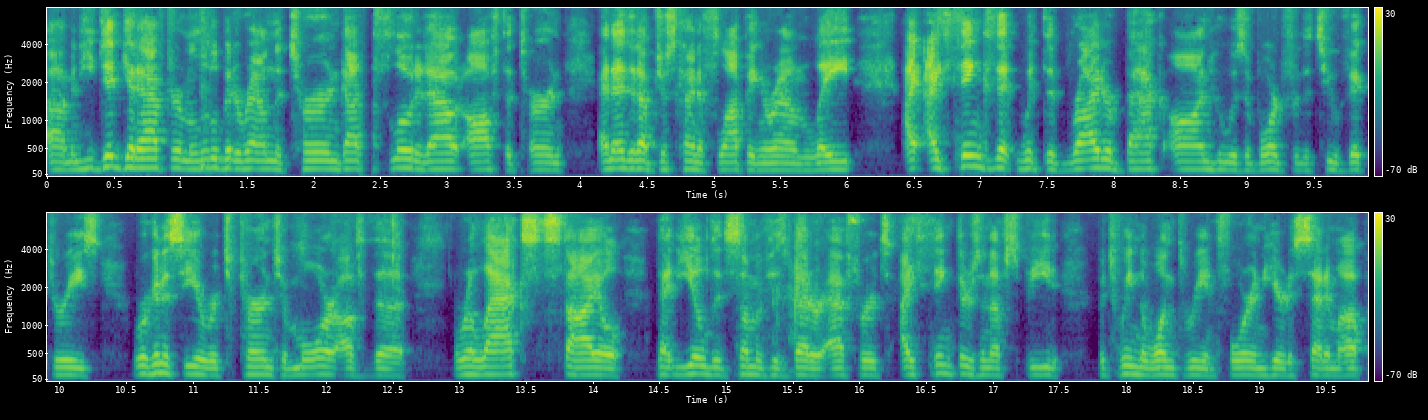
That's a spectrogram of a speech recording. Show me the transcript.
Um, and he did get after him a little bit around the turn, got floated out off the turn, and ended up just kind of flopping around late. I, I think that with the rider back on, who was aboard for the two victories, we're going to see a return to more of the relaxed style that yielded some of his better efforts. I think there's enough speed between the one, three, and four in here to set him up.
